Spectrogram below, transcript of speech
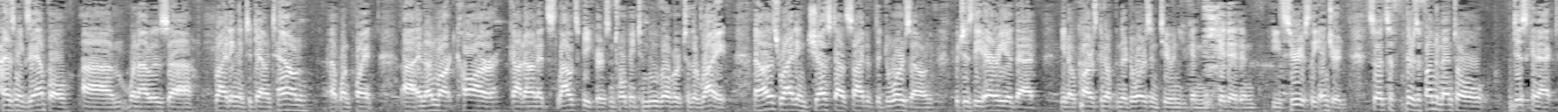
as an example, um, when I was uh, riding into downtown at one point, uh, an unmarked car got on its loudspeakers and told me to move over to the right. Now, I was riding just outside of the door zone, which is the area that you know cars can open their doors into, and you can hit it and be seriously injured. So it's a, there's a fundamental disconnect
